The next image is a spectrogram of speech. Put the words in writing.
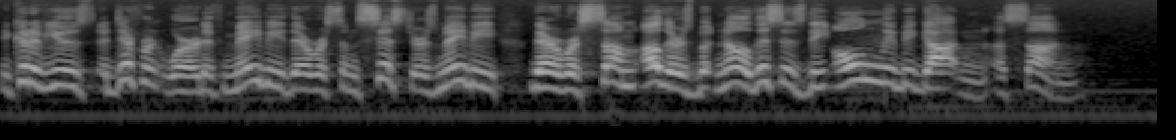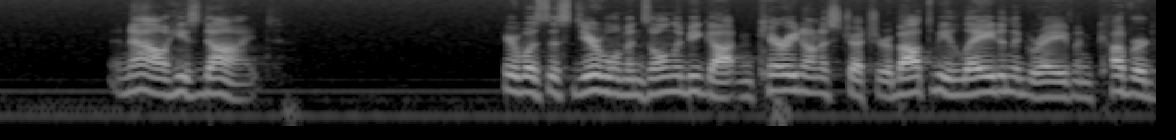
He could have used a different word if maybe there were some sisters, maybe there were some others, but no, this is the only begotten, a son. And now he's died. Here was this dear woman's only begotten, carried on a stretcher, about to be laid in the grave and covered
